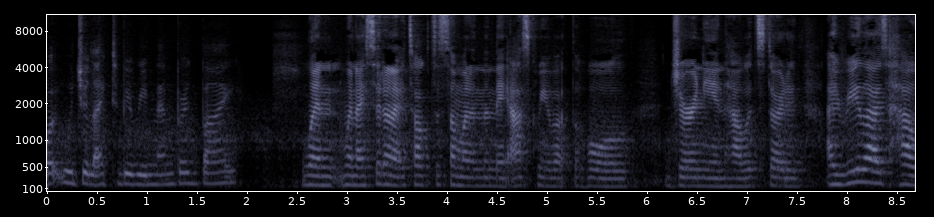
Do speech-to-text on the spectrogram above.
what would you like to be remembered by when when I sit and I talk to someone and then they ask me about the whole journey and how it started, I realize how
